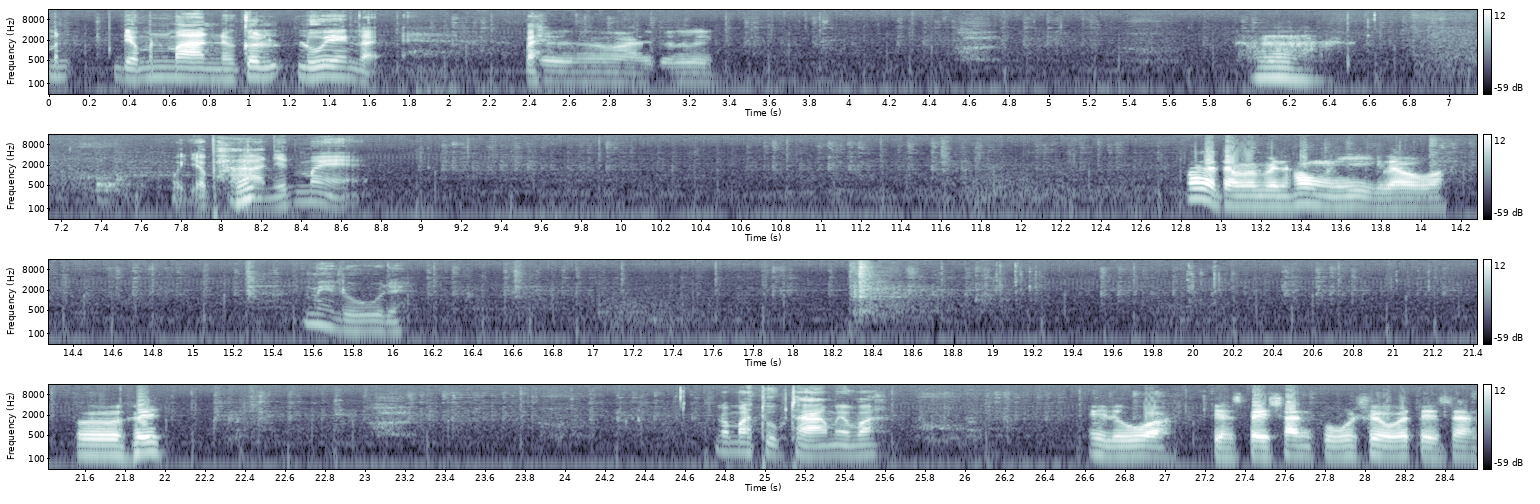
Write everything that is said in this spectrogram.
มันเดี๋ยวมันมาเดี๋ยวก็รู้เองแหละ ไป เออมาไปเลยว่าจะผ่านยัดแม่ว่าแต่ทำไมเป็นห้องนี้อีกแล้ววะไม่รู้ดิ เออเฮ้ยเรามาถูกทางไหมวะ ไม่รู้อะเขียนสเตชันกูก็เชื่อว่าสเตชัน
